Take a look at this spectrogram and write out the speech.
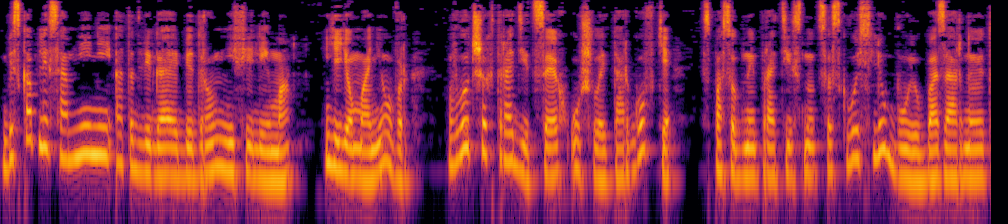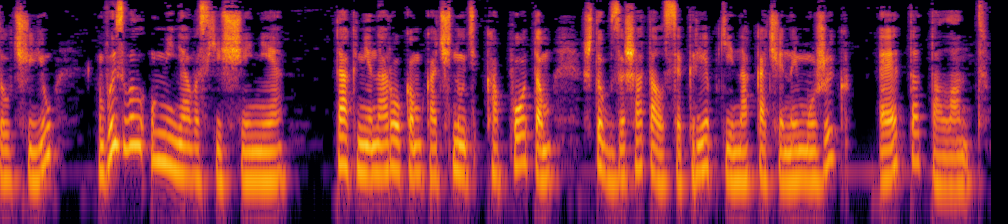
без капли сомнений отодвигая бедром Нефилима. Ее маневр в лучших традициях ушлой торговки, способный протиснуться сквозь любую базарную толчью, вызвал у меня восхищение. Так ненароком качнуть капотом, чтоб зашатался крепкий накачанный мужик — это талант.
